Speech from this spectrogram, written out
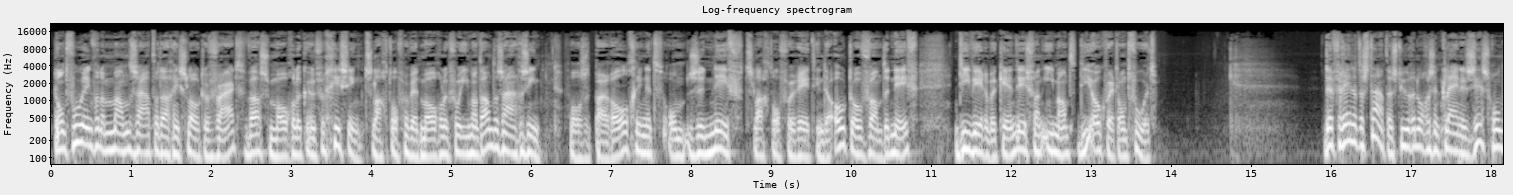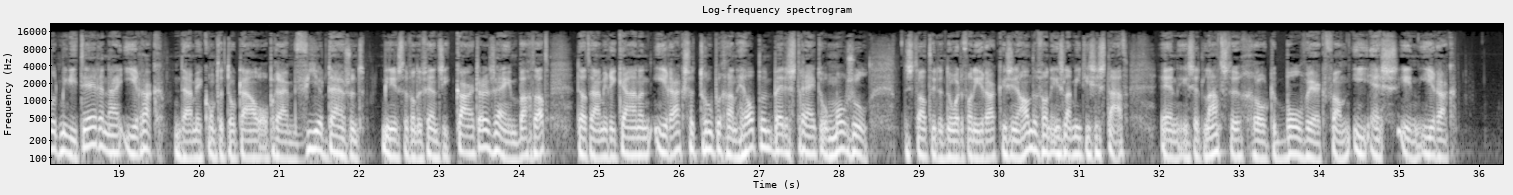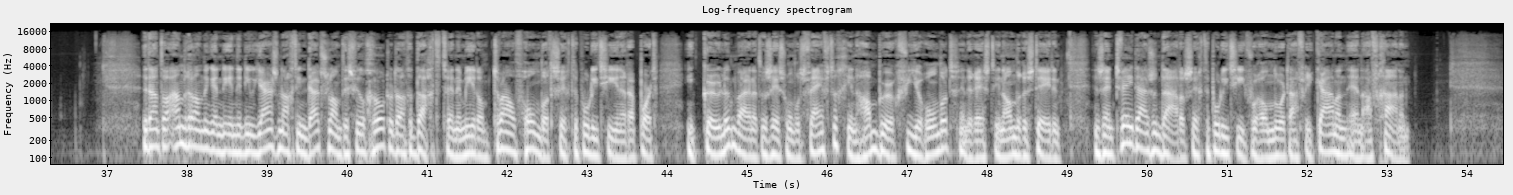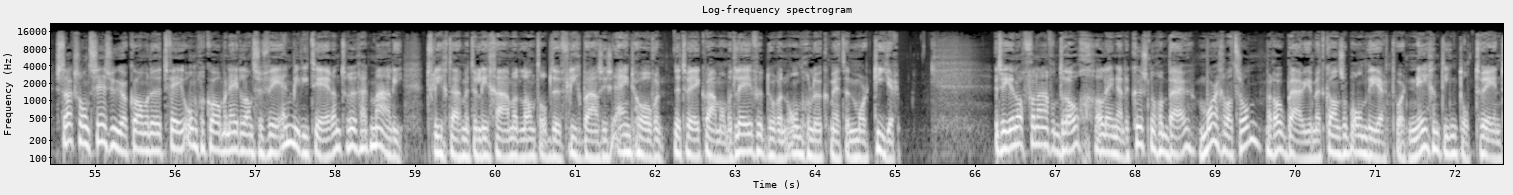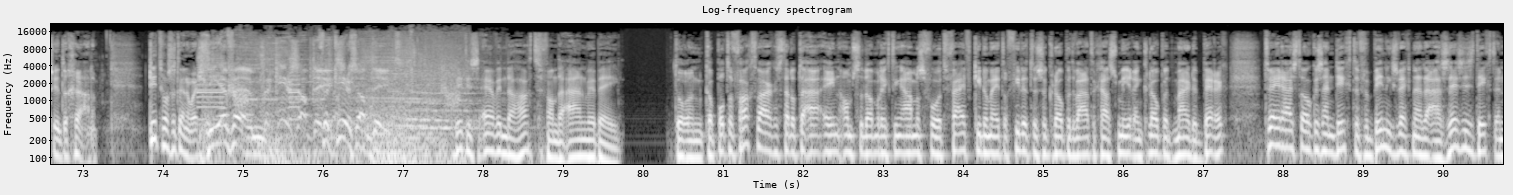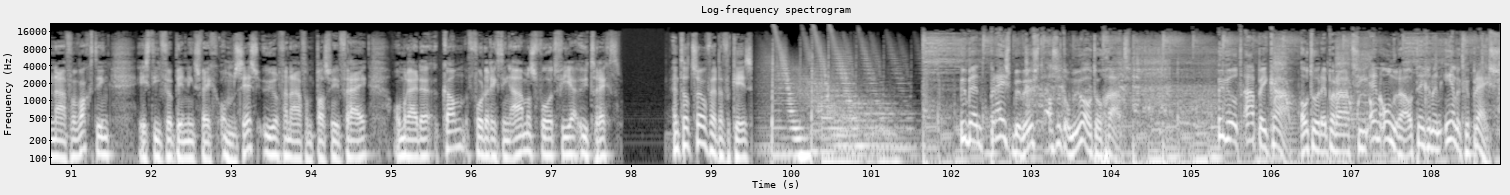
De ontvoering van een man zaterdag in Slotervaart was mogelijk een vergissing. Het slachtoffer werd mogelijk voor iemand anders aangezien. Volgens het parool ging het om zijn neef. Het slachtoffer reed in de auto van de neef, die weer een bekende is van iemand die ook werd ontvoerd. De Verenigde Staten sturen nog eens een kleine 600 militairen naar Irak. Daarmee komt het totaal op ruim 4000. Minister van Defensie Carter zei in Bagdad dat de Amerikanen Iraakse troepen gaan helpen bij de strijd om Mosul. De stad in het noorden van Irak is in handen van de Islamitische Staat en is het laatste grote bolwerk van IS in Irak. Het aantal aanrandingen in de nieuwjaarsnacht in Duitsland is veel groter dan gedacht. Het zijn er meer dan 1200, zegt de politie in een rapport. In Keulen waren het er 650, in Hamburg 400 en de rest in andere steden. Er zijn 2000 daders, zegt de politie, vooral Noord-Afrikanen en Afghanen. Straks rond 6 uur komen de twee omgekomen Nederlandse VN-militairen terug uit Mali. Het vliegtuig met de lichamen landt op de vliegbasis Eindhoven. De twee kwamen om het leven door een ongeluk met een mortier. Het weer nog vanavond droog, alleen aan de kust nog een bui. Morgen wat zon, maar ook buien met kans op onweer. Het wordt 19 tot 22 graden. Dit was het NOS. ZFM, verkeersupdate. verkeersupdate. Dit is Erwin de Hart van de ANWB. Door een kapotte vrachtwagen staat op de A1 Amsterdam richting Amersfoort 5 kilometer file tussen knooppunt Watergaasmeer en knooppunt Muidenberg. Twee rijstroken zijn dicht, de verbindingsweg naar de A6 is dicht en na verwachting is die verbindingsweg om 6 uur vanavond pas weer vrij. Omrijden kan voor de richting Amersfoort via Utrecht. En tot zover de verkeers. U bent prijsbewust als het om uw auto gaat. U wilt APK, autoreparatie en onderhoud tegen een eerlijke prijs.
